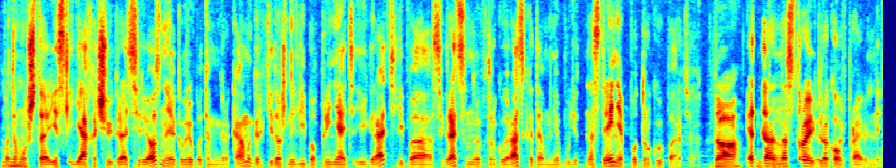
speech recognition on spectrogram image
Потому что если я хочу играть серьезно, я говорю об этом игрокам, игроки должны либо принять и играть, либо сыграть со мной в другой раз, когда мне будет настроение под другую партию. Да. Это да. настрой это игроков так. правильный.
